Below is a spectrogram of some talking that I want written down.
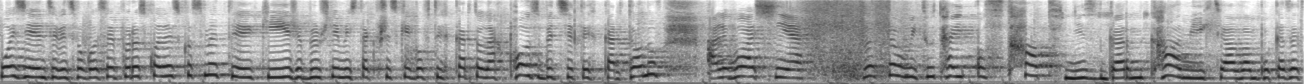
w łazience, więc mogą sobie porozkładać kosmetyki, żeby już nie mieć tak wszystkiego w tych kartonach, pozbyć się tych kartonów, ale właśnie został mi tutaj ostatni z garnkami. Chciałam Wam pokazać,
